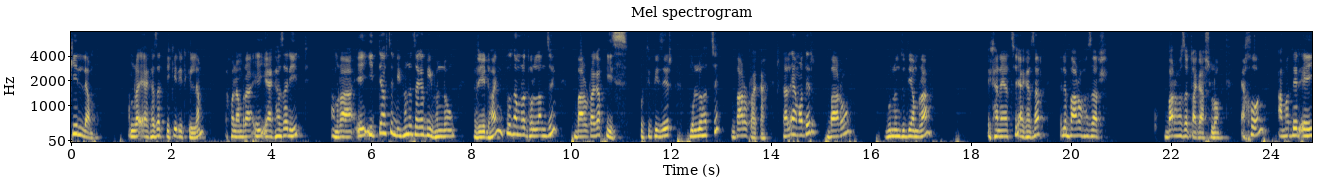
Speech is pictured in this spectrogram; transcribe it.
কিনলাম। আমরা এক হাজার পিকের ইট কিনলাম। এখন আমরা এই এক হাজার ইট, আমরা এই ইটটা হচ্ছে বিভিন্ন জায়গায় বিভিন্ন রেট হয়। তো আমরা ধরলাম যে বারো টাকা পিস। প্রতি পিসের মূল্য হচ্ছে বারো টাকা। তাহলে আমাদের বারো গুণন যদি আমরা এখানে আছে এক হাজার, তাহলে বারো হাজার বারো হাজার টাকা আসলো। এখন আমাদের এই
